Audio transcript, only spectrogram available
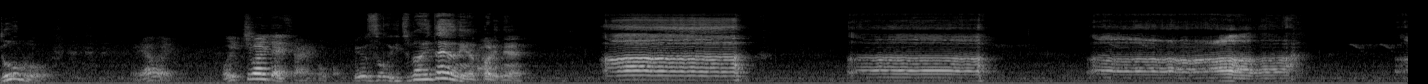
どう思やばい。これ一番痛いですからねここ。ういやそう一番痛いよねやっぱりね。あーあーあーあー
